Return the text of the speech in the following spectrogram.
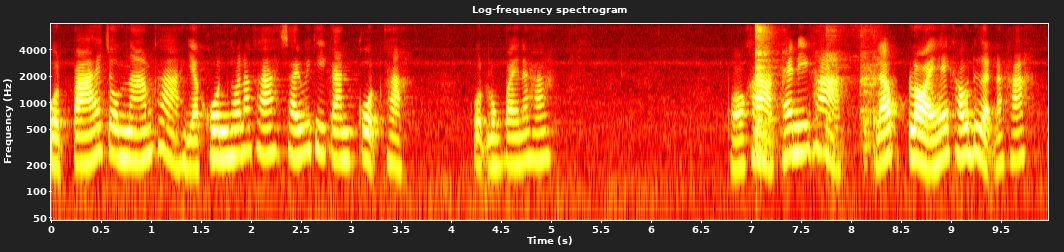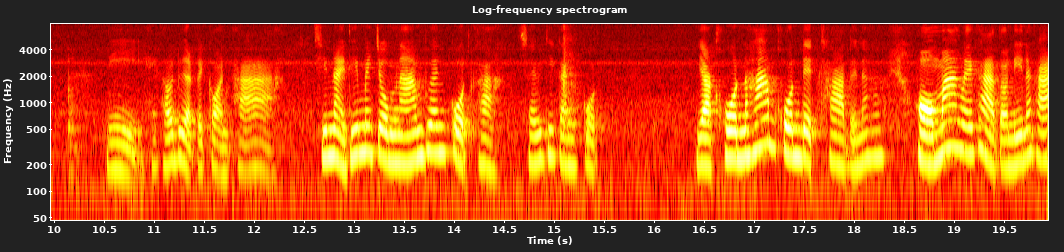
กดปลาให้จมน้ำค่ะ อย่าคนเขานะคะ ใช้วิธีการกดค่ะ กดลงไปนะคะ พอค่ะ แค่นี้ค่ะ แล้วปล่อยให้เขาเดือดนะคะ นี่ให้เขาเดือดไปก่อนค่ะ ชิ้นไหนที่ไม่จมน้ำเพื่อนกดค่ะ ใช้วิธีการกด อย่าคนห้ามคนเด็ดขาดเลยนะคะ หอมมากเลยค่ะ ตอนนี้นะคะ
